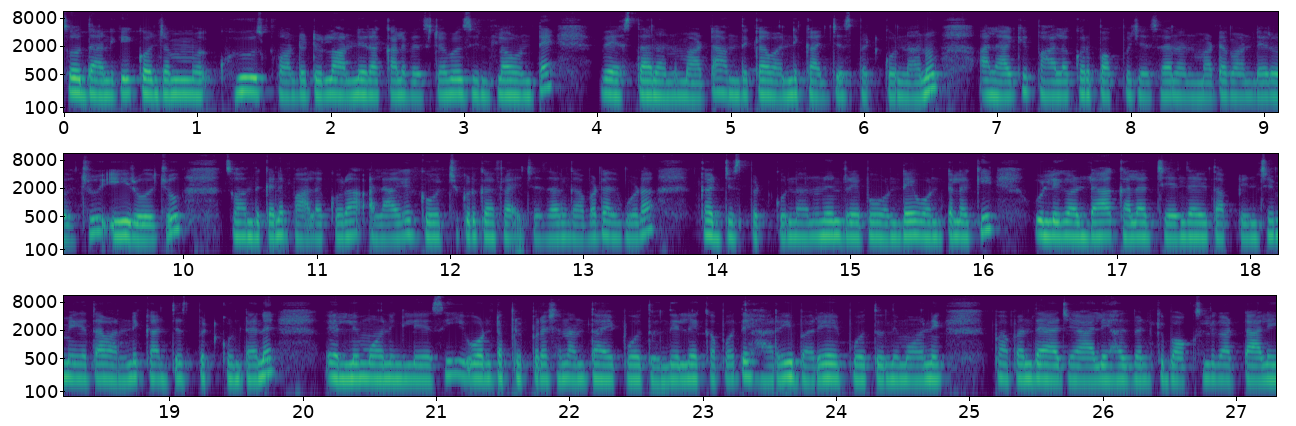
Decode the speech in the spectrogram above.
సో దానికి కొంచెం హ్యూజ్ క్వాంటిటీలో అన్ని రకాల వెజిటేబుల్స్ ఇంట్లో ఉంటే వేస్తానన్నమాట అందుకే అవన్నీ కట్ చేసి పెట్టుకున్నాను. అలాగే పాలకూర పప్పు చేశాను అనమాట మండే రోజు ఈ రోజు. సో అందుకని పాలకూర అలాగే గోర్చికుడికాయ ఫ్రై చేశాను కాబట్టి అది కూడా కట్ చేసి పెట్టుకున్నాను. నేను రేపు వండే వంటలకి ఉల్లిగడ్డ కలర్ చేంజ్ అయ్యి తప్పించి మిగతా అవన్నీ కట్ చేసి పెట్టుకుంటేనే ఎర్లీ మార్నింగ్ లేసి వంట ప్రిపరేషన్ అంతా అయిపోతుంది. లేకపోతే హరీ బరీ అయిపోతుంది మార్నింగ్. పాపం తయారు చేయాలి హస్బెండ్కి బాక్సులు కట్టాలి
